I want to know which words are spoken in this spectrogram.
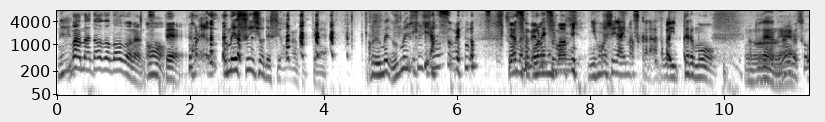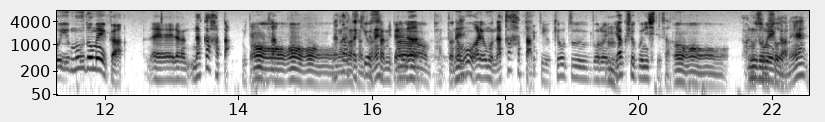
うん。ね。まあまあどうぞどうぞなんつって、これ梅水晶ですよなんて言って。これ梅梅水晶？安めの安めのこれ日つまみ。日本酒に合いますからとか言ったらもう。本当だよね。うんなんか。そういうムードメーカー、えー、だから中畑みたいなさ中畑清さんみたいうんなパッとね。のをあれをもう中畑っていう共通語の役職にしてさ、ムードメーカーね。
